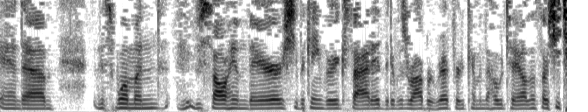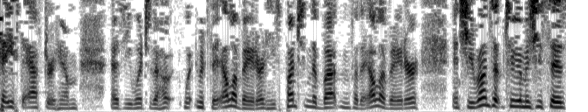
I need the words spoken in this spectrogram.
and um, this woman who saw him there, she became very excited that it was Robert Redford coming to the hotel, and so she chased after him as he went to the ho- went to the elevator. And he's punching the button for the elevator, and she runs up to him and she says,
